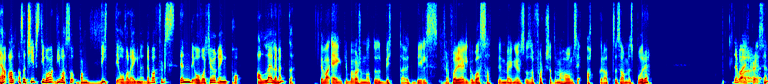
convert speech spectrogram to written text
har altså Chiefs de var, de var så vanvittig overlegne. Det var fullstendig overkjøring på alle elementer. Det var egentlig bare som at du bytta ut Bills fra forrige helg og bare satte inn Bengals, og så fortsatte med Holmes i akkurat det samme sporet. Det var helt crazy. ja,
